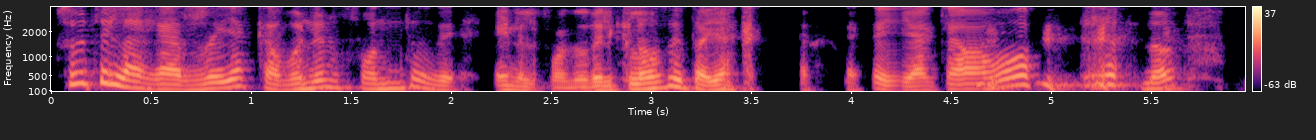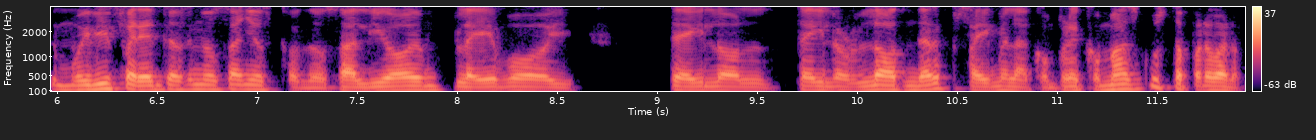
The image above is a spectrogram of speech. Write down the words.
solamente la agarré y acabó en el fondo de, en el fondo del closet, ya acabó, ¿no? Muy diferente hace unos años cuando salió en Playboy Taylor, Taylor Lautner, pues ahí me la compré con más gusto, pero bueno,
